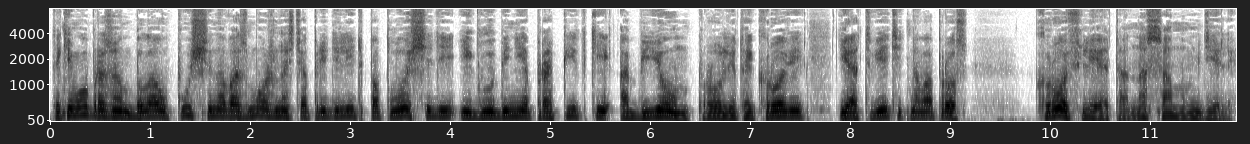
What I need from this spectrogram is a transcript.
Таким образом, была упущена возможность определить по площади и глубине пропитки объем пролитой крови и ответить на вопрос: кровь ли это на самом деле?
